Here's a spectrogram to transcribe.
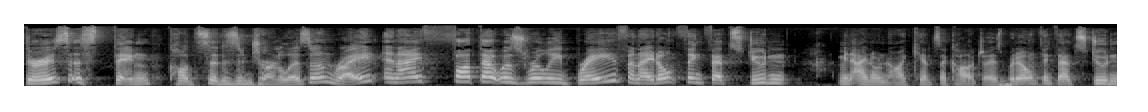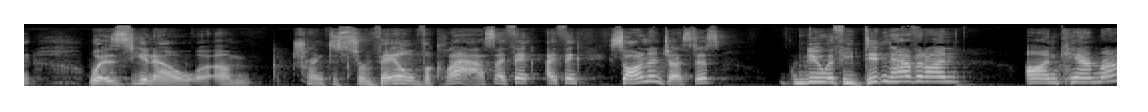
there is this thing called citizen journalism, right? And I thought that was really brave, and I don't think that student. I mean, I don't know. I can't psychologize, but I don't think that student was, you know, um, trying to surveil the class. I think I think saw an injustice, knew if he didn't have it on on camera,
